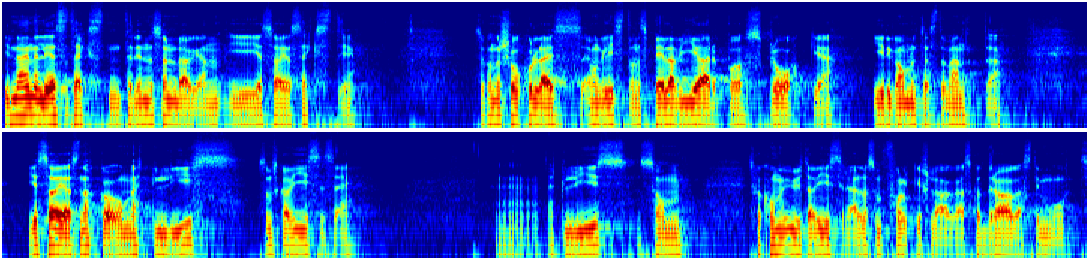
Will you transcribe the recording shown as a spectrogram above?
I den ene leseteksten til denne søndagen i Jesaja 60 så kan du se hvordan evangelistene spiller videre på språket i Det gamle testamentet. Jesaja snakker om et lys som skal vise seg. Eh, et lys som skal komme ut av Israel, og som folkeslagene skal drages imot.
